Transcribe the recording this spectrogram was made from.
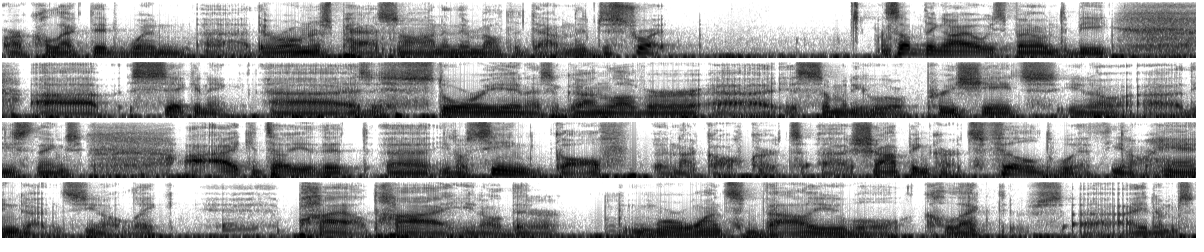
are collected when uh, their owners pass on and they're melted down and they're destroyed something I always found to be uh, sickening uh, as a historian, as a gun lover, uh, as somebody who appreciates you know uh, these things. I, I, can tell you that uh, you know seeing golf, uh, not golf carts, shopping carts filled with you know handguns, you know like piled high, you know that are were once valuable collectors items.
